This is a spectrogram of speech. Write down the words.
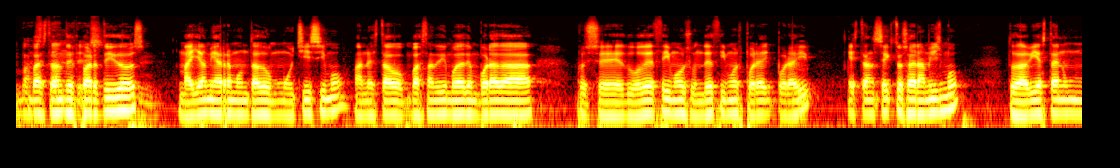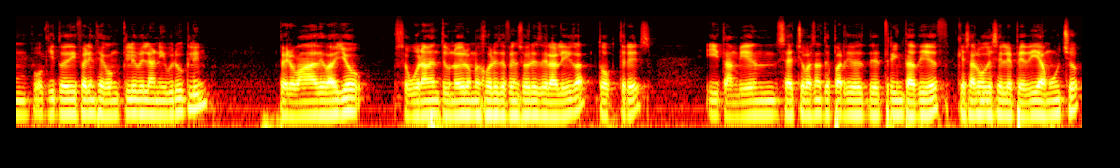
bastantes, Bastantes. partidos. Mm. Miami ha remontado muchísimo. Han estado bastante tiempo de temporada, pues eh, duodécimos, undécimos, por ahí, por ahí. Están sextos ahora mismo. Todavía están un poquito de diferencia con Cleveland y Brooklyn. Pero Bama de Bayo, seguramente uno de los mejores defensores de la liga, top 3. Y también se ha hecho bastantes partidos de 30-10, que es algo que se le pedía mucho,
